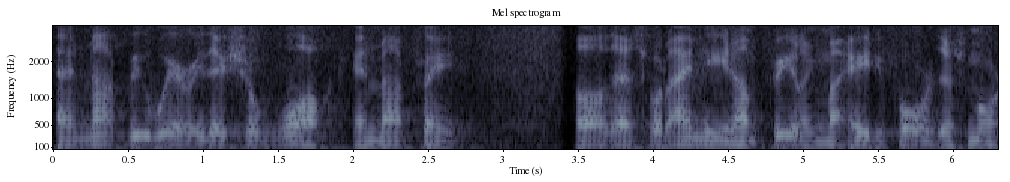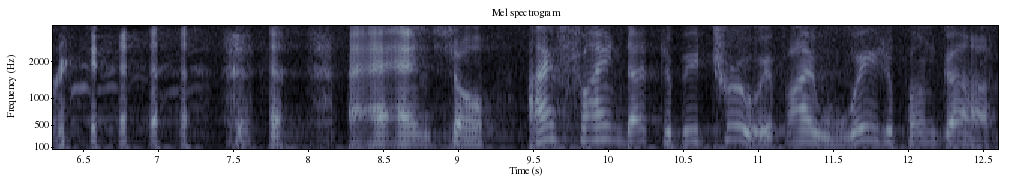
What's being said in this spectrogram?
and not be weary. They shall walk and not faint. Oh, that's what I need. I'm feeling my 84 this morning. and so I find that to be true. If I wait upon God,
